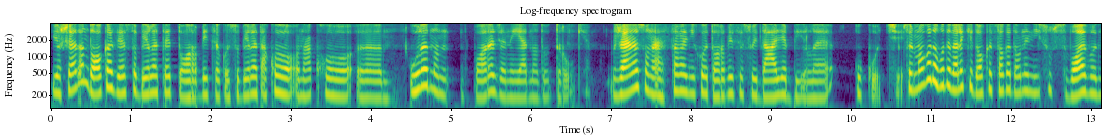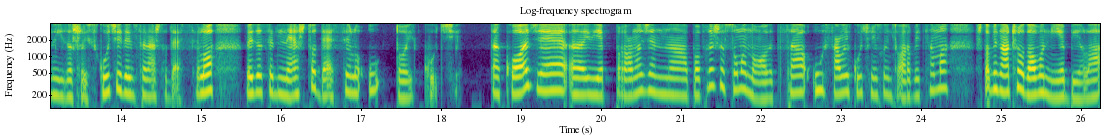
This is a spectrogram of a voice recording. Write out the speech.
Još jedan dokaz jesu bile te torbice koje su bile tako onako um, uredno poređene jedna do druge. Žene su nestale, njihove torbice su i dalje bile u kući. Što bi moglo da bude veliki dokaz toga da one nisu svojevoljno izašle iz kuće i da im se nešto desilo, već da se nešto desilo u toj kući. Takođe e, je pronađena poprečna suma novca u samoj kući u njihovim torbicama, što bi značilo da ovo nije bila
